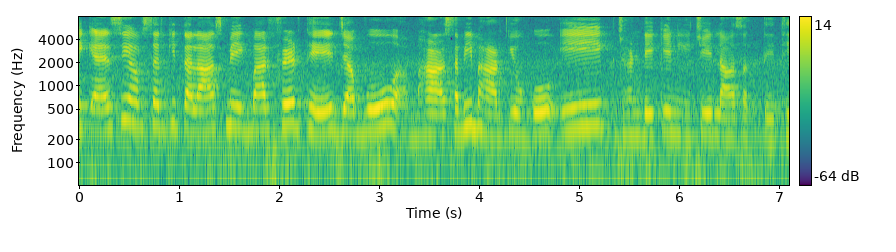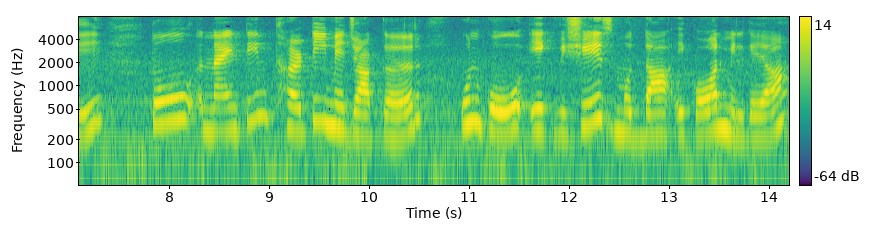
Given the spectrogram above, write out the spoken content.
एक ऐसे अवसर की तलाश में एक बार फिर थे जब वो भा, सभी भारतीयों को एक झंडे के नीचे ला सकते थे। तो 1930 में जाकर उनको एक विशेष मुद्दा एक और मिल गया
